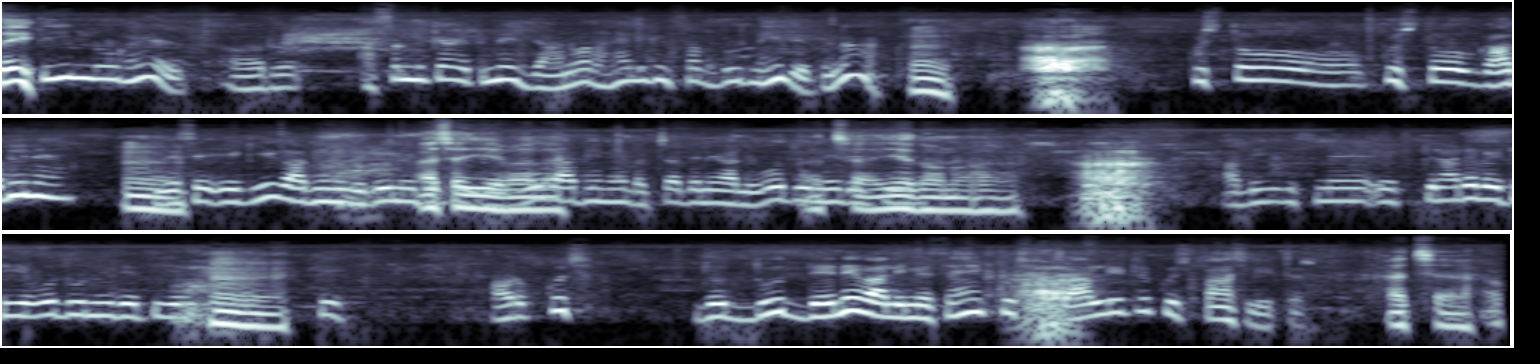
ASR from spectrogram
से ही। तीन लोग हैं और असल में क्या इतने जानवर हैं लेकिन सब दूध नहीं देते ना। हम्म, कुछ तो कुछ तो गाभिन है हम्म। जैसे एक ये गाभिन है दूध नहीं अच्छा, ये वाला। गाभिन है बच्चा देने वाली वो दूध नहीं अच्छा ये दोनों हाँ। अभी इसमें एक किनारे बैठी है वो दूध नहीं देती है। हम्म, ठीक। और कुछ जो दूध देने वाली में से हैं कुछ चार लीटर कुछ पाँच लीटर। अच्छा। और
